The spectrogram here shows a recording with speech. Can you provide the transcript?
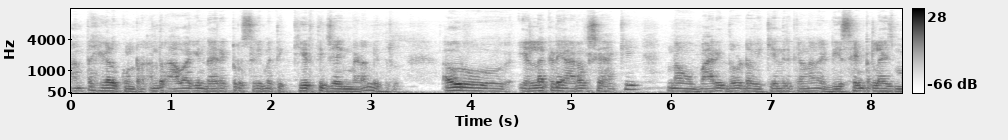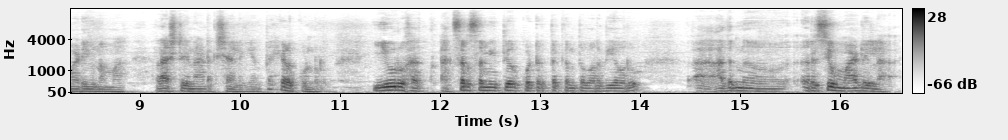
ಅಂತ ಹೇಳ್ಕೊಂಡ್ರು. ಅಂದ್ರೆ ಆವಾಗಿನ ಡೈರೆಕ್ಟರ್ ಶ್ರೀಮತಿ ಕೀರ್ತಿ ಜೈನ್ ಮೇಡಮ್ ಇದ್ದರು ಅವರು ಎಲ್ಲ ಕಡೆ ಆರ್ ಆರ್ ಹಾಕಿ ನಾವು ಭಾರಿ ದೊಡ್ಡ ವಿಕೇಂದ್ರೀಕರಣ ಡಿಸೆಂಟ್ರಲೈಸ್ ಮಾಡೀವಿ ನಮ್ಮ ರಾಷ್ಟ್ರೀಯ ನಾಟಕ ಶಾಲೆಗೆ ಅಂತ ಹೇಳ್ಕೊಂಡ್ರು. ಇವರು ಹಕ್ ಅಕ್ಷರ ಸಮಿತಿಯವ್ರು ಕೊಟ್ಟಿರ್ತಕ್ಕಂಥ ವರದಿಯವರು ಅದನ್ನು ರಿಸೀವ್ ಮಾಡಲಿಲ್ಲ.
